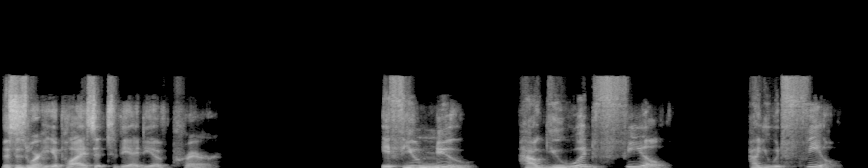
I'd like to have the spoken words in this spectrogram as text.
This is where he applies it to the idea of prayer. If you knew how you would feel, how you would feel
